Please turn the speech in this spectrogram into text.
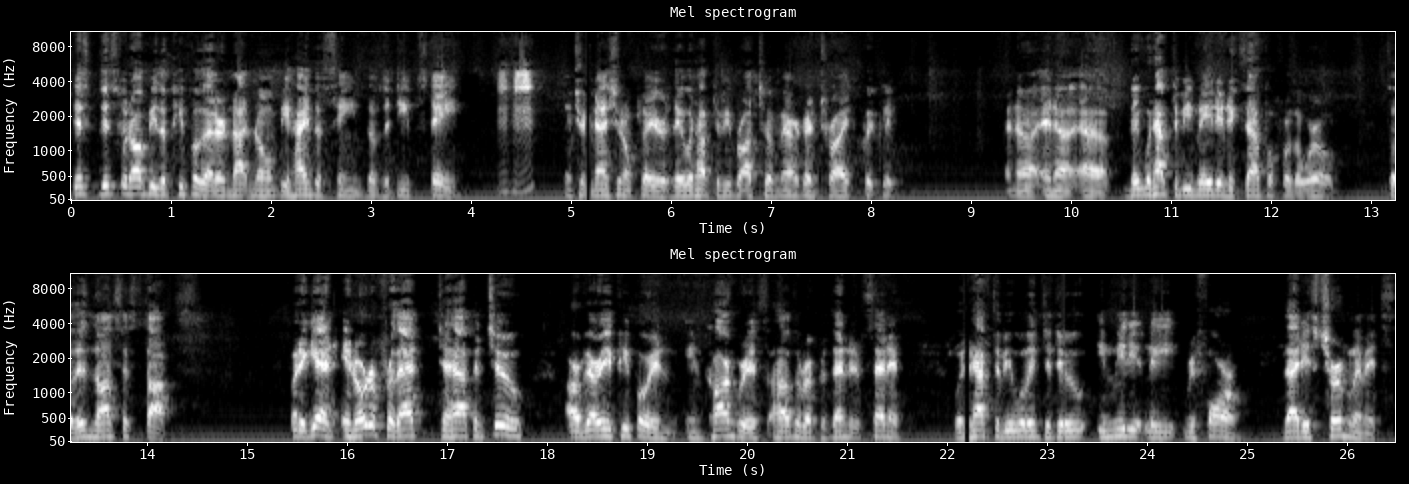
This this would all be the people that are not known behind the scenes of the deep state, hmm international players. They would have to be brought to America and tried quickly, and uh, and uh, uh, they would have to be made an example for the world. So this nonsense stops. But again, in order for that to happen too, our very people in in Congress, House of Representatives, Senate, would have to be willing to do immediately reform. That is term limits.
